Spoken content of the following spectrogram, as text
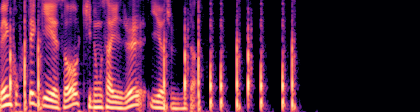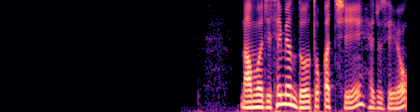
맨 꼭대기에서 기둥 사이를 이어줍니다. 나머지 세 면도 똑같이 해주세요.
